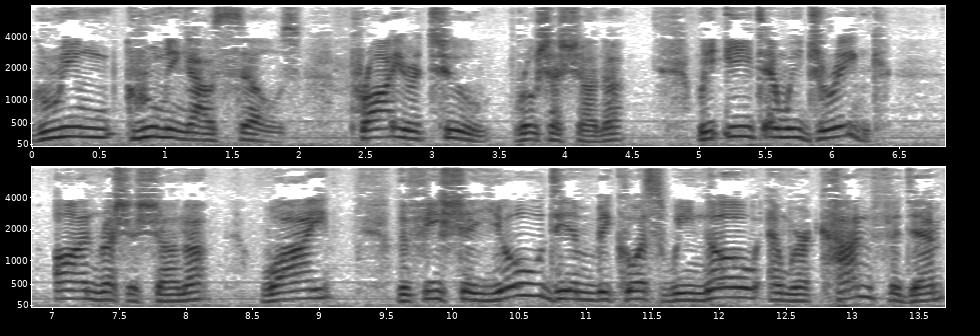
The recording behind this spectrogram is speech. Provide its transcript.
groom, grooming ourselves prior to Rosh Hashanah. We eat and we drink on Rosh Hashanah. Why? The Fisha Yodim, because we know and we're confident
